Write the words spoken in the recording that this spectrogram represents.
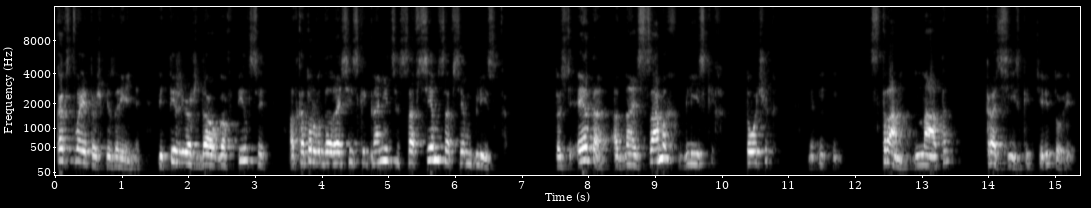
как с твоей точки зрения? Ведь ты живешь в Даугавпилсе, от которого до российской границы совсем-совсем близко. То есть это одна из самых близких точек стран НАТО к российской территории.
